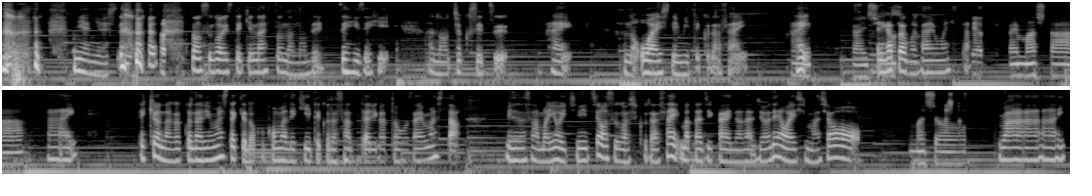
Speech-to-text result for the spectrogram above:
ニヤニヤして そうすごい素敵な人なのでぜひぜひあの直接はいあのお会いしてみてください。はい、はい、ありがとうございました。ありがとうございました。はい。で今日長くなりましたけどここまで聞いてくださってありがとうございました。皆様良い一日をお過ごしください。また次回のラジオでお会いしましょう。しましょう。バイ。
